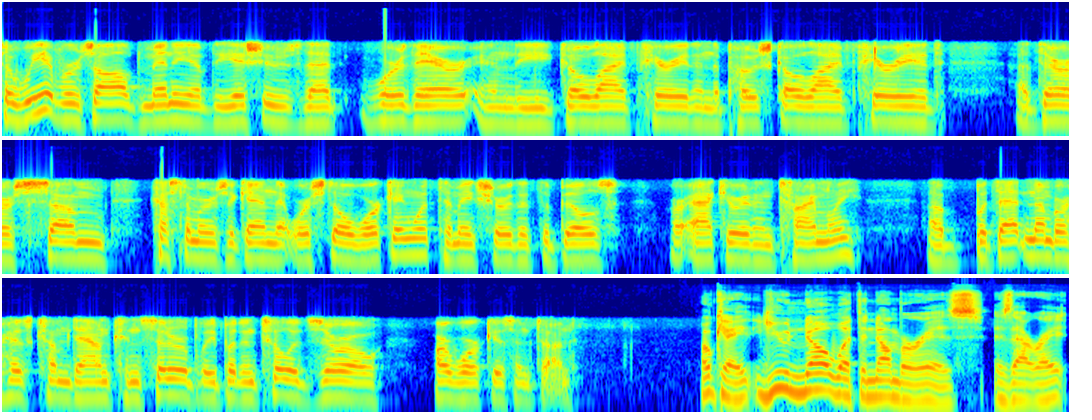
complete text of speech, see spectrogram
So we have resolved many of the issues that were there in the go live period and the post go live period. Uh, there are some customers, again, that we're still working with to make sure that the bills are accurate and timely. Uh, but that number has come down considerably. But until it's zero, our work isn't done. Okay, you know what the number is. Is that right?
